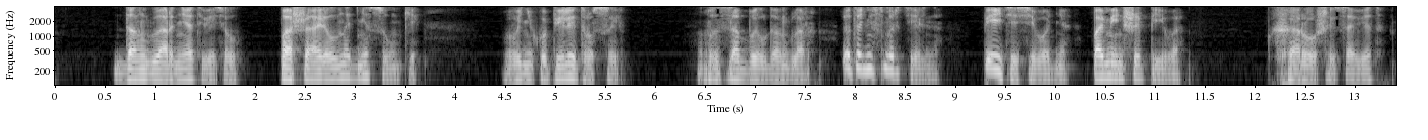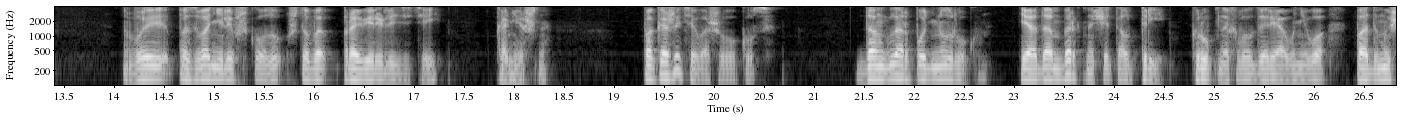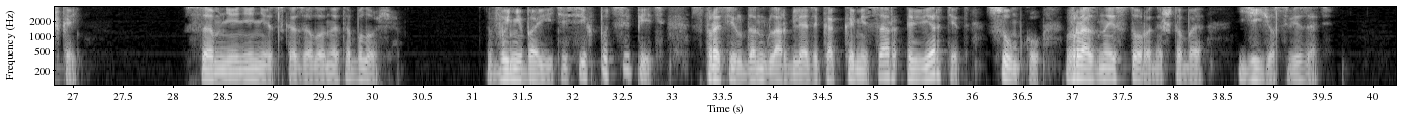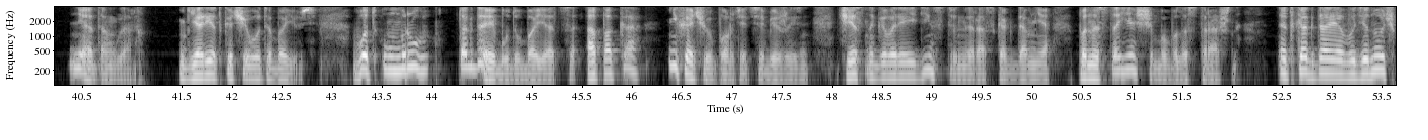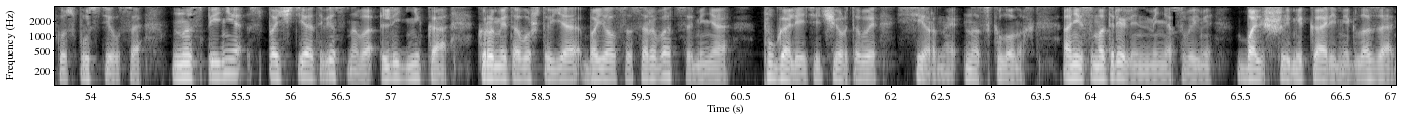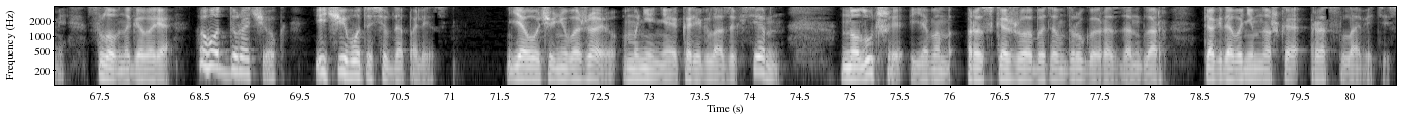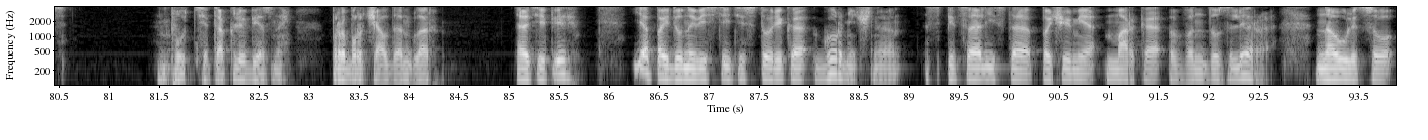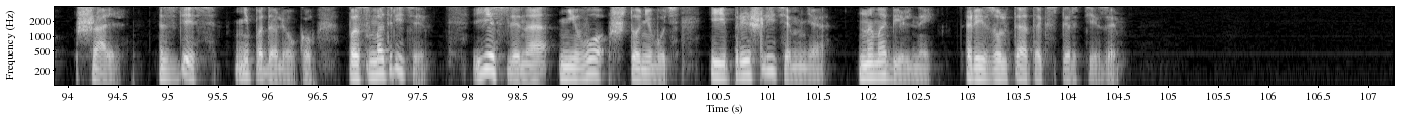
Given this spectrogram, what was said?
Данглар не ответил. Пошарил на дне сумки. — Вы не купили трусы? — Забыл, Данглар. Это не смертельно. Пейте сегодня поменьше пива. Хороший совет. Вы позвонили в школу, чтобы проверили детей? Конечно. Покажите ваши укусы. Данглар поднял руку, и Адамберг насчитал три крупных волдыря у него под мышкой. Сомнений нет, сказал он, это блохи. Вы не боитесь их подцепить? спросил Данглар, глядя, как комиссар вертит сумку в разные стороны, чтобы ее связать. Нет, Данглар, я редко чего-то боюсь. Вот умру, тогда и буду бояться, а пока не хочу портить себе жизнь. Честно говоря, единственный раз, когда мне по-настоящему было страшно, это когда я в одиночку спустился на спине с почти отвесного ледника. Кроме того, что я боялся сорваться, меня пугали эти чертовы серны на склонах. Они смотрели на меня своими большими карими глазами, словно говоря, «Вот дурачок, и чего ты сюда полез?» Я очень уважаю мнение кореглазых серн, но лучше я вам расскажу об этом в другой раз, Данглар, когда вы немножко расслабитесь. — Будьте так любезны, — пробурчал Данглар. — А теперь я пойду навестить историка горничную специалиста по чуме Марка Вандузлера на улицу Шаль. Здесь, неподалеку. Посмотрите, есть ли на него что-нибудь, и пришлите мне на мобильный результат экспертизы.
